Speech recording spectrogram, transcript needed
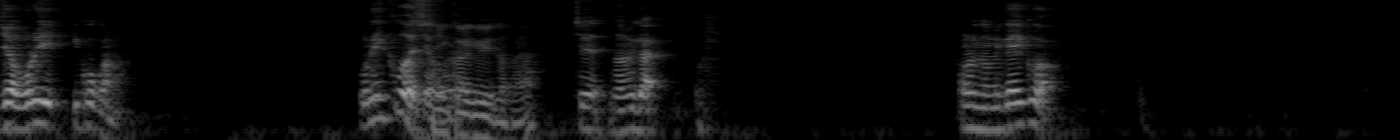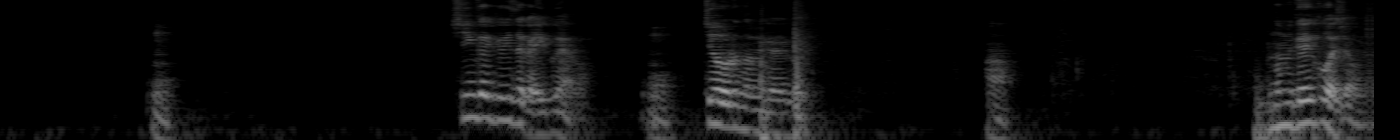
じゃあ俺行こうかな。俺行くわじゃあ深俺海魚居酒屋？ちょ飲み会。俺飲み会行くわ。うん。深海魚居酒屋行くんやろ。うん。じゃあ俺飲み会行くああ。飲み会行くわじゃあ俺。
